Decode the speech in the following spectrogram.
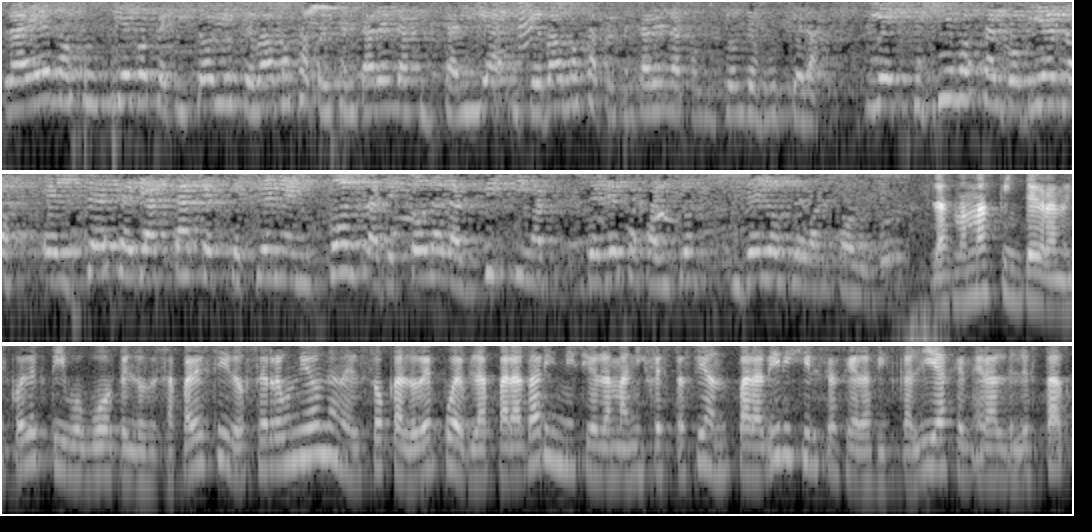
Traemos un pliego petitorio que vamos a presentar en la Fiscalía y que vamos a presentar en la Comisión de Búsqueda y exigimos al gobierno el cese de ataques que tiene en contra de todas las víctimas de desaparición de los levantones. Las mamás que integran el colectivo Voz de los Desaparecidos se reunieron en el Zócalo de Puebla para dar inicio a la manifestación para dirigirse hacia la Fiscalía General del Estado.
